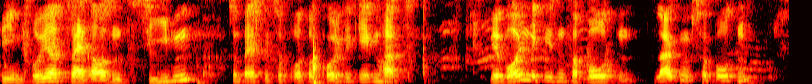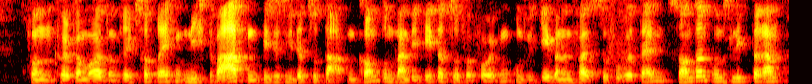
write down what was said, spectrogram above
die im Frühjahr 2007 zum Beispiel zu Protokoll gegeben hat, wir wollen mit diesen Verboten, Leugnungsverboten von Völkermord und Kriegsverbrechen, nicht warten, bis es wieder zu Taten kommt, um dann die Täter zu verfolgen und gegebenenfalls zu verurteilen, sondern uns liegt daran,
